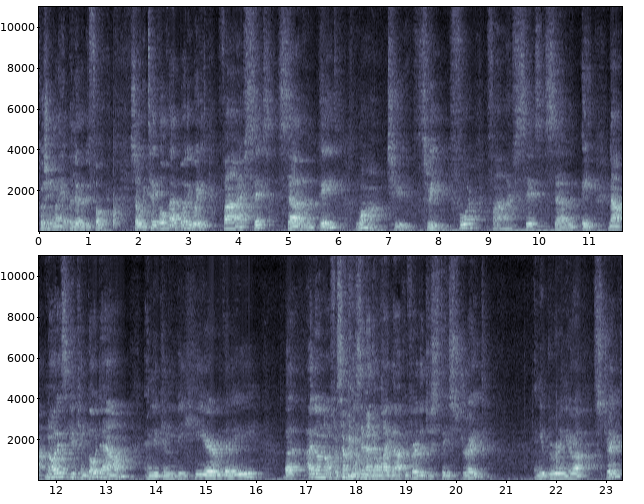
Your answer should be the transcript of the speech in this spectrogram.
pushing my hip a little bit forward. So we take all that body weight. Five, six, seven, eight. One, two, three, four, five, six, seven, eight. Now notice you can go down and you can be here with the lady. But I don't know, for some reason I don't like that. I prefer that you stay straight and you bring her up straight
